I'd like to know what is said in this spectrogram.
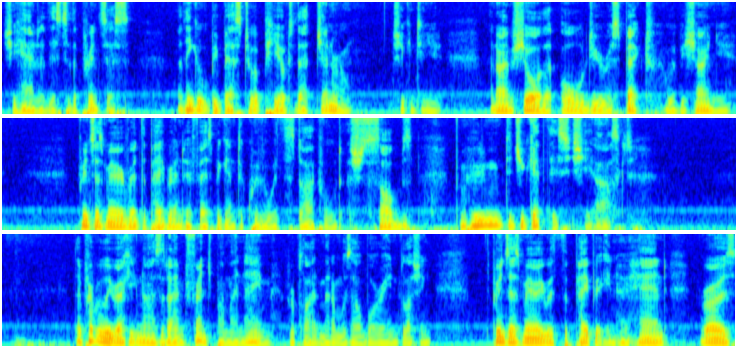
She handed this to the princess. I think it would be best to appeal to that general, she continued, and I am sure that all due respect will be shown you. Princess Mary read the paper and her face began to quiver with stifled sobs. From whom did you get this? she asked. They probably recognize that I am French by my name, replied Mademoiselle Bourienne, blushing. The Princess Mary, with the paper in her hand, rose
